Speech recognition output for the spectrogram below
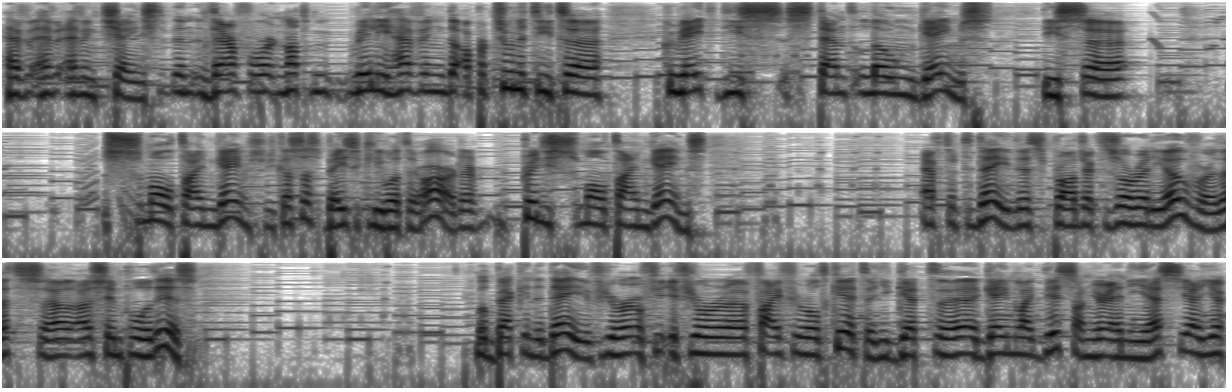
have, have, having changed, and therefore not really having the opportunity to create these standalone games, these uh, small-time games, because that's basically what they are. They're pretty small-time games. After today, this project is already over. That's how, how simple it is. But back in the day, if you're if you're a five-year-old kid and you get uh, a game like this on your NES, yeah, you're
